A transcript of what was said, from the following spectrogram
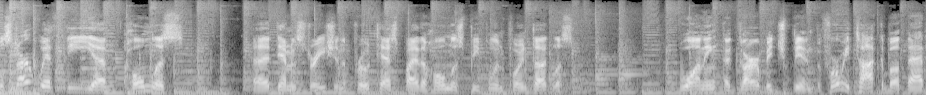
We'll start with the uh, homeless uh, demonstration, the protest by the homeless people in Point Douglas wanting a garbage bin. Before we talk about that,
